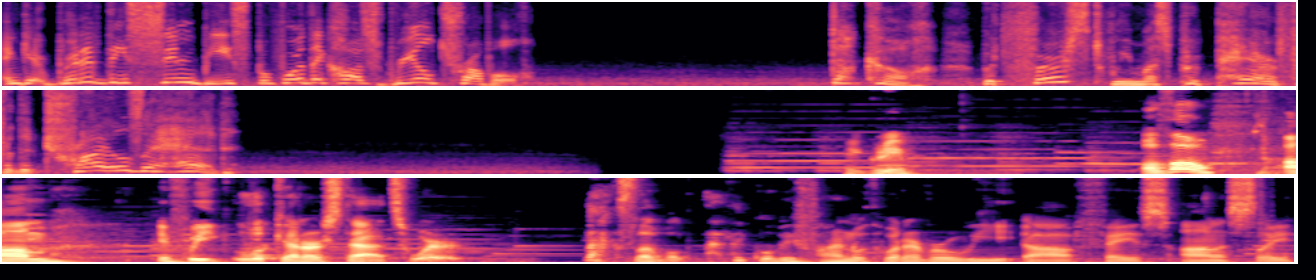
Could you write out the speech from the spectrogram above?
and get rid of these sin beasts before they cause real trouble. D'accord, but first we must prepare for the trials ahead. I agree. Although, um, if we look at our stats, we're max leveled. I think we'll be fine with whatever we uh, face, honestly.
